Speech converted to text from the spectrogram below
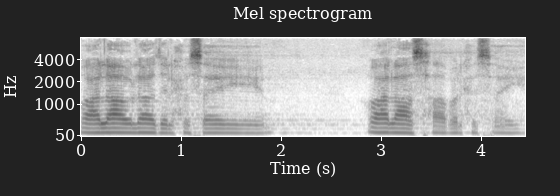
وعلى أولاد الحسين. وعلى أصحاب الحسين.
